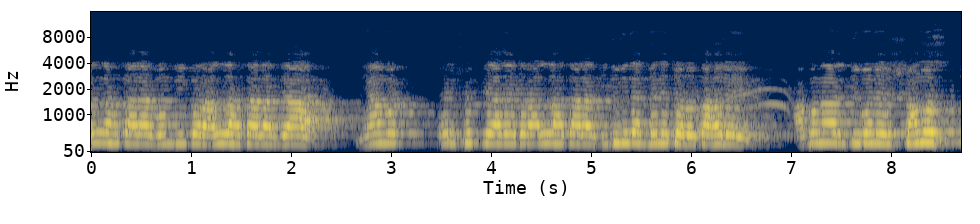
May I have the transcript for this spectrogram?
আল্লাহ তাআলার বন্দি করো, আল্লাহ তাআলার যা নিয়ামত এর শুক্রিয়া আদায় করে আল্লাহ তাআলার বিধিবিধান মেনে চলো, তাহলে আপনার জীবনের সমস্ত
